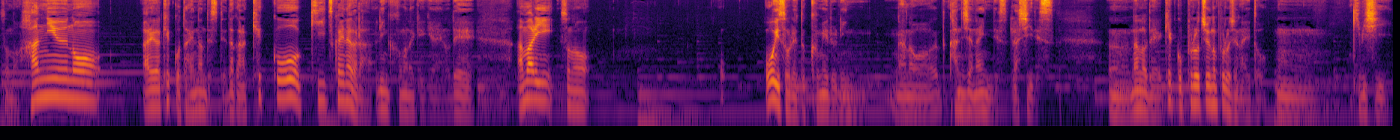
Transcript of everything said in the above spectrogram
その搬入のあれが結構大変なんですって。だから結構気使いながらリンク組まなきゃいけないので、あまりその、おいそれと組めるリンあの、感じじゃないんです、らしいです。うん、なので結構プロ中のプロじゃないと、うん、厳しい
